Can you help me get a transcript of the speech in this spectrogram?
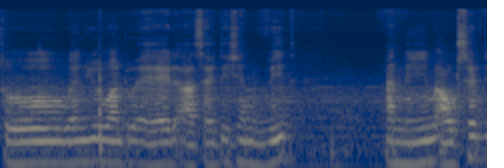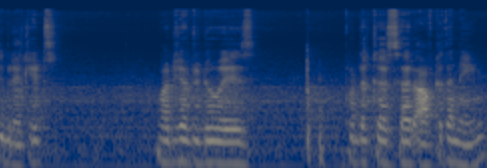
So when you want to add a citation with a name outside the brackets what you have to do is put the cursor after the name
